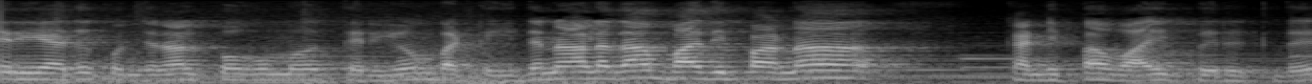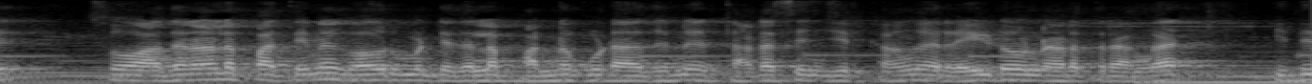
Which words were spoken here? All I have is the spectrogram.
தெரியாது கொஞ்ச நாள் போகும்போது தெரியும். பட் இதனால தான் பாதிப்பானா? கண்டிப்பாக வாய்ப்பு இருக்குது. ஸோ அதனால் பார்த்தீங்கன்னா கவர்மெண்ட் இதெல்லாம் பண்ணக்கூடாதுன்னு தடை செஞ்சுருக்காங்க. ரைடும் நடத்துகிறாங்க இது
